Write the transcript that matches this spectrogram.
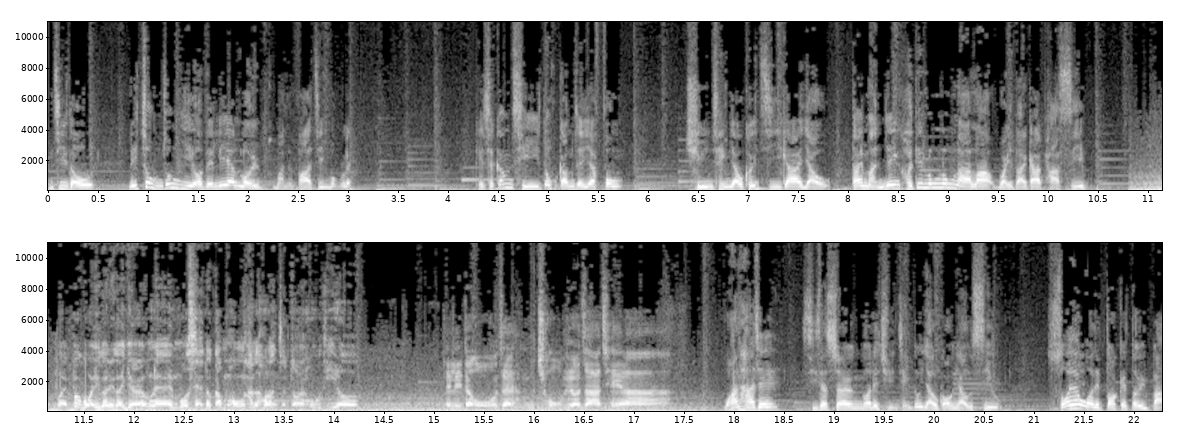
唔知道你中唔中意我哋呢一类文化节目呢？其实今次都感谢一峰，全程由佢自驾游带文英去啲窿窿罅罅为大家拍摄。喂，不过如果你个样咧唔好成日都咁凶，狠，可能就再好啲咯。你理得我啫，嘈咗揸车啦，玩下啫。事实上，我哋全程都有讲有笑，所有我哋度嘅对白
